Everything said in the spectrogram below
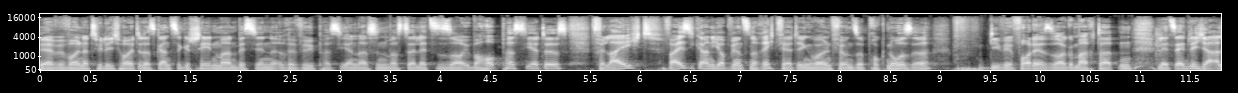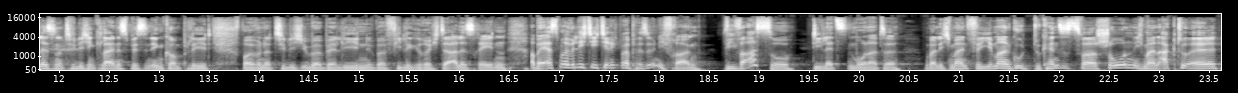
Ja, wir wollen natürlich heute das ganze Geschehen mal ein bisschen Revue passieren lassen, was der letzte Saison überhaupt passiert ist. Vielleicht weiß ich gar nicht, ob wir uns noch rechtfertigen wollen für unsere Prognose, die wir vor der Saison gemacht hatten. Letztendlich ja alles natürlich ein kleines bisschen incomplete. Wollen wir natürlich über Berlin, über viele Gerüchte alles reden. Aber erstmal will ich dich direkt mal persönlich fragen. Wie war es so die letzten Monate? Weil ich meine, für jemanden, gut, du kennst es zwar schon, ich meine, aktuell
